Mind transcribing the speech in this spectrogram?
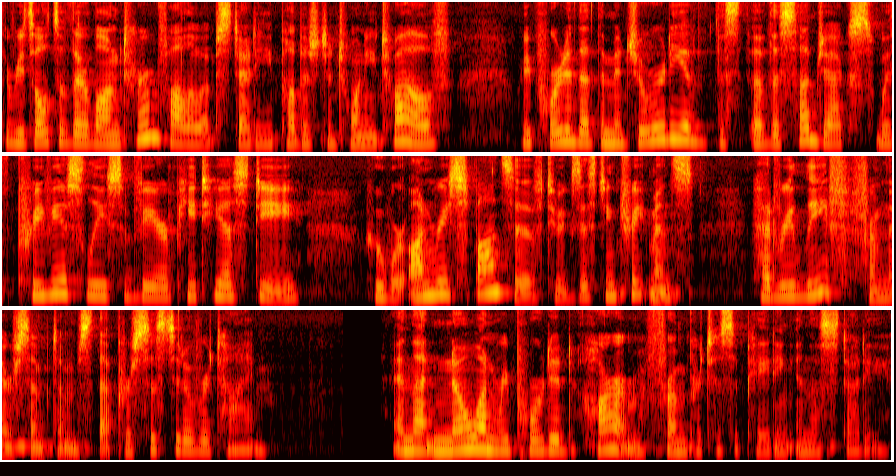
The results of their long term follow up study, published in 2012, reported that the majority of the, of the subjects with previously severe PTSD who were unresponsive to existing treatments had relief from their symptoms that persisted over time, and that no one reported harm from participating in the study.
